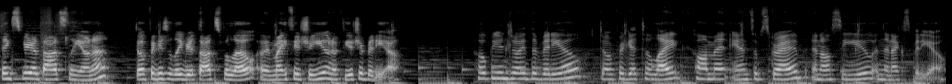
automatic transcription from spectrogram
Thanks for your thoughts, Leona. Don't forget to leave your thoughts below, and we might feature you in a future video. Hope you enjoyed the video. Don't forget to like, comment, and subscribe, and I'll see you in the next video.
